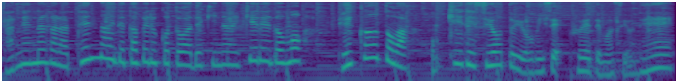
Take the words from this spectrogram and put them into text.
残念ながら店内で食べることはできないけれどもテイクアウトは OK ですよというお店増えてますよね。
